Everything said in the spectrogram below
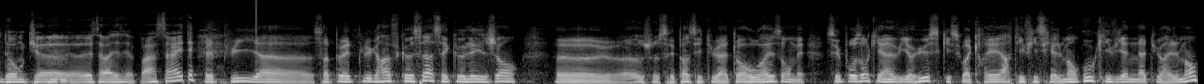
Donc, Mm. euh, ça va pas s'arrêter. Et puis, a- ça peut être plus grave que ça, c'est que les gens, euh, je ne sais pas si tu as tort ou raison, mais supposons qu'il y a un virus qui soit créé artificiellement ou qui vienne naturellement,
